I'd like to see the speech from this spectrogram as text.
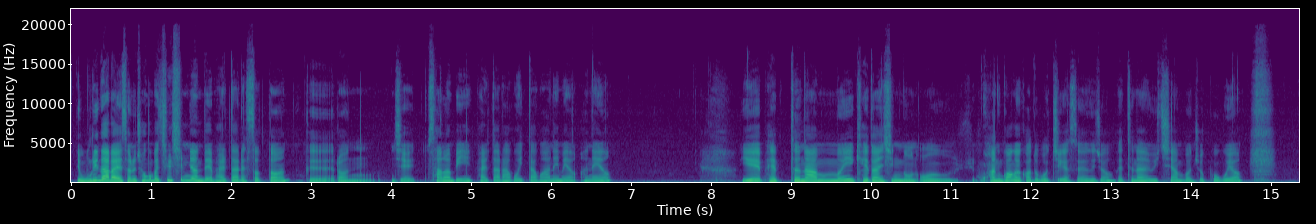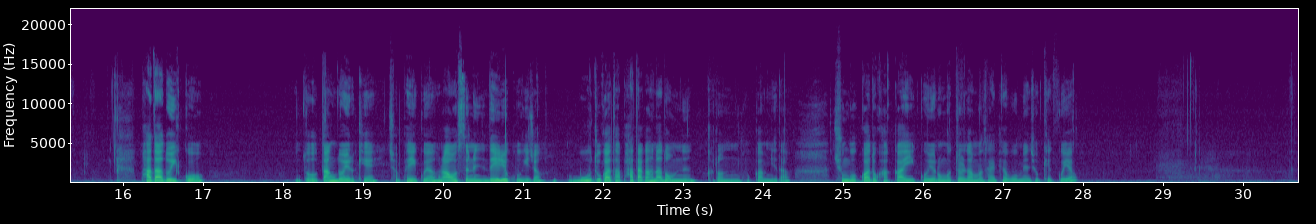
우리나라에서는 1970년대에 발달했었던 그런 이제 산업이 발달하고 있다고 하네요. 하네요. 예, 베트남의 계단식 논. 어우, 관광을 가도 멋지겠어요. 그죠? 베트남의 위치 한번 쭉 보고요. 바다도 있고 또 땅도 이렇게 접해 있고요. 라오스는 내륙국이죠. 모두가 다 바다가 하나도 없는 그런 국가입니다. 중국과도 가까이 있고 이런 것들도 한번 살펴보면 좋겠고요.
